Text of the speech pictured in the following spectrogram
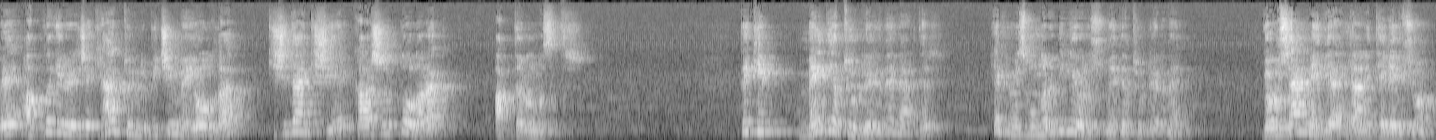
ve akla gelebilecek her türlü biçim ve yolla kişiden kişiye karşılıklı olarak aktarılmasıdır. Peki medya türleri nelerdir? Hepimiz bunları biliyoruz medya türlerini. Görsel medya yani televizyon,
